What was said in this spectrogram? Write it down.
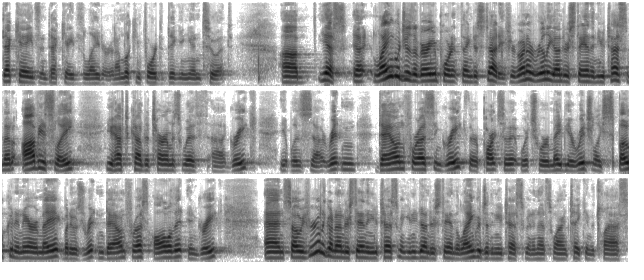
decades and decades later, and I'm looking forward to digging into it. Um, yes, uh, language is a very important thing to study. If you're going to really understand the New Testament, obviously you have to come to terms with uh, Greek. It was uh, written down for us in Greek. There are parts of it which were maybe originally spoken in Aramaic, but it was written down for us, all of it in Greek. And so, if you're really going to understand the New Testament, you need to understand the language of the New Testament, and that's why I'm taking the class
